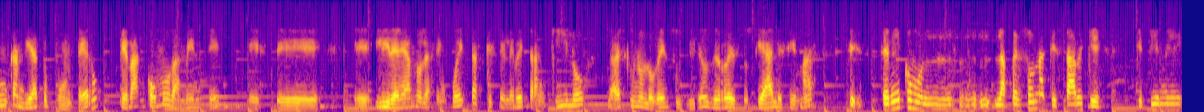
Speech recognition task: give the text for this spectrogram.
un candidato puntero que va cómodamente este, eh, liderando las encuestas, que se le ve tranquilo, la vez que uno lo ve en sus videos de redes sociales y demás, se, ve como la persona que sabe que, que tiene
